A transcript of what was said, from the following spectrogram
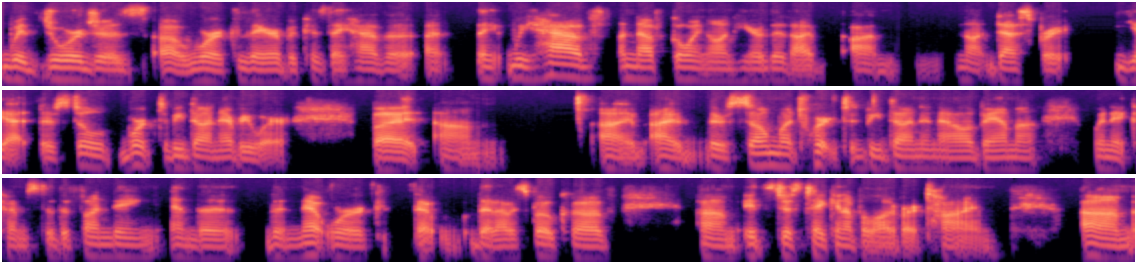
with Georgia's uh, work there because they have a, a they, we have enough going on here that I, I'm not desperate yet. There's still work to be done everywhere, but um, I, I, there's so much work to be done in Alabama when it comes to the funding and the the network that that I spoke of. Um, it's just taken up a lot of our time. Um,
